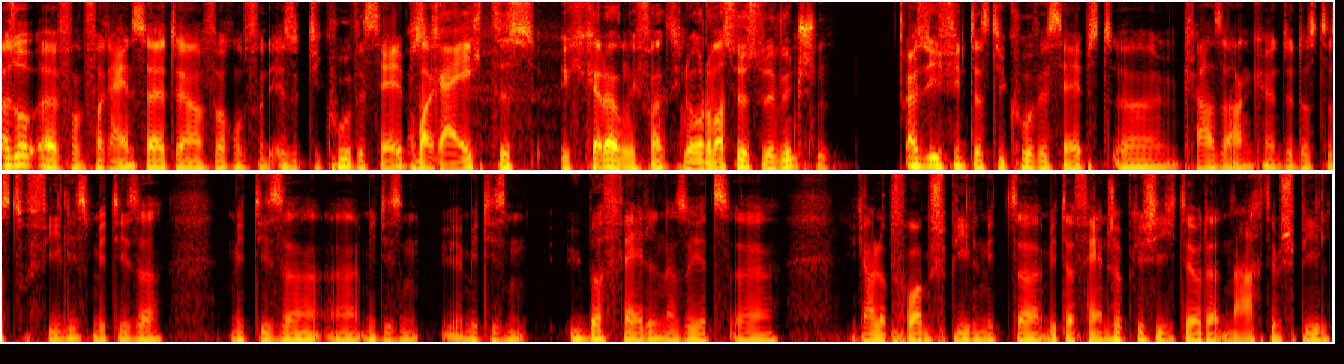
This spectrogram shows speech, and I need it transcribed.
Also von Vereinsseite einfach und von also die Kurve selbst. Aber reicht es? Ich keine Ahnung, ich frage dich nur, oder was würdest du dir wünschen? Also ich finde, dass die Kurve selbst äh, klar sagen könnte, dass das zu viel ist mit dieser, mit dieser, äh, mit diesen, mit diesen Überfällen. Also jetzt, äh, egal ob vor dem Spiel mit der, mit der Fanshop-Geschichte oder nach dem Spiel,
